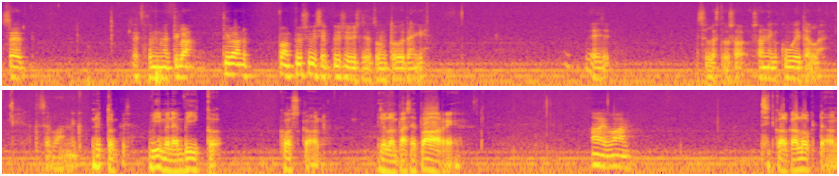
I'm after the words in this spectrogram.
se, että tämmöinen tila, tilanne vaan pysyisi ja pysyisi, niin se tuntuu jotenkin, ei se, sellaista osaa, osaa niinku kuvitella, että se vaan niinku, Nyt on viimeinen viikko koskaan, jolloin pääsee baariin. aivan. Sitten kun alkaa lockdown,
